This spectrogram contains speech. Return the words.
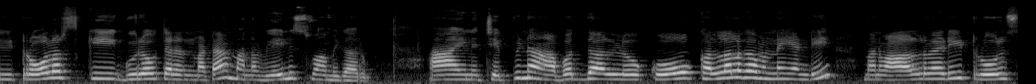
ఈ ట్రోలర్స్కి గురవుతారనమాట మన వేణుస్వామి గారు. ఆయన చెప్పిన అబద్ధాల్లో కో కళ్ళలుగా ఉన్నాయండి. మనం ఆల్రెడీ ట్రోల్స్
